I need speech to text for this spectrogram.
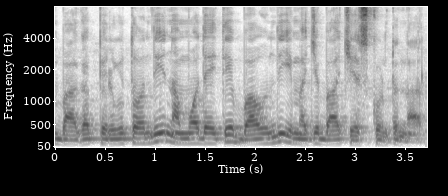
బాగా పెరుగుతోంది. నమోదైతే బాగుంది. ఈ మధ్య బాగా చేసుకుంటున్నారు.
